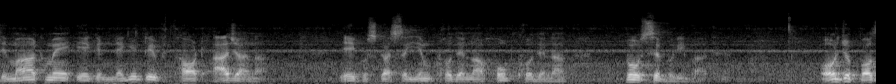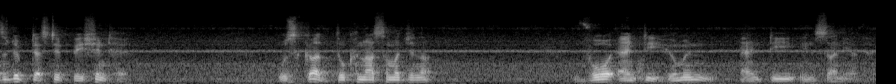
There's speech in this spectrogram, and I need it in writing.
दिमाग में एक नेगेटिव थॉट आ जाना एक उसका संयम खो देना होप खो देना वो उससे बुरी बात है। और जो पॉजिटिव टेस्टेड पेशेंट है, उसका दुख ना समझना, वो एंटी ह्यूमन एंटी इंसानियत है।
